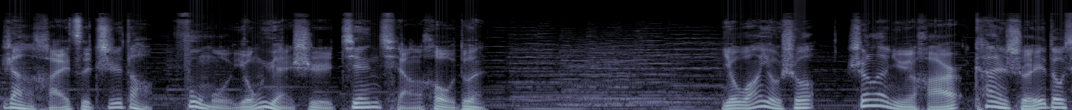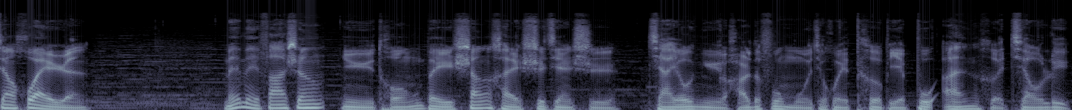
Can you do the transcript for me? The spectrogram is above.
让孩子知道父母永远是坚强后盾。有网友说，生了女孩，看谁都像坏人。每每发生女童被伤害事件时，家有女孩的父母就会特别不安和焦虑，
